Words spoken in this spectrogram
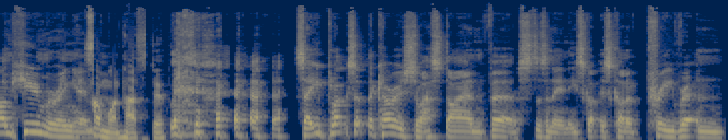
I'm humouring him. Someone has to. so he plucks up the courage to ask Diane first, doesn't he? And he's got this kind of pre-written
